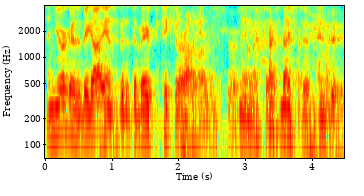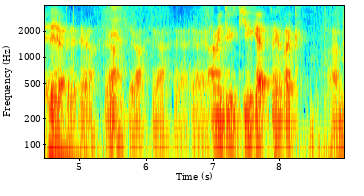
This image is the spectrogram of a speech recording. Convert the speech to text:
And New Yorker is a big audience, but it's a very particular audience. audience yes. yeah, so it's nice to. Anyway. Yeah, yeah, yeah, yeah, yeah, yeah, yeah, yeah. I mean, do, do you get things like? Um,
